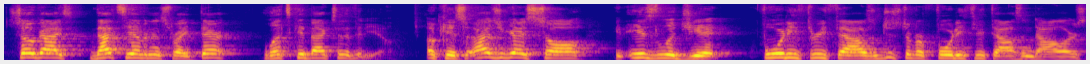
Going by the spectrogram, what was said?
So guys, that's the evidence right there. Let's get back to the video. Okay, so as you guys saw, it is legit. 43,000, just over $43,000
